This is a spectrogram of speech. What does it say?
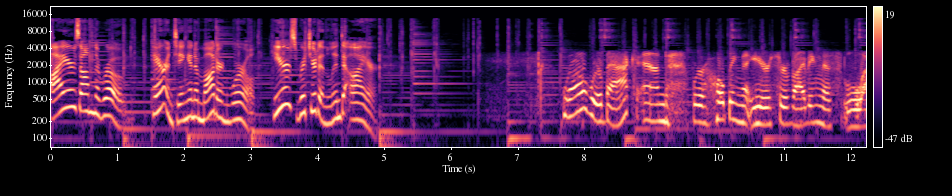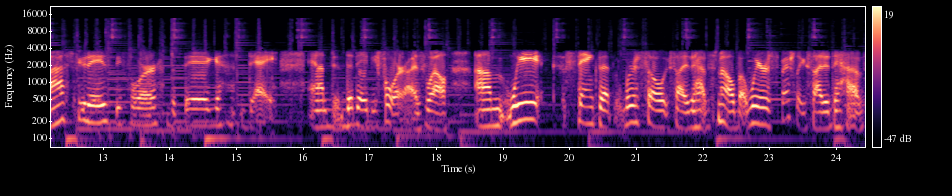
Eyres on the Road Parenting in a Modern World. Here's Richard and Linda Eyre. Well, we're back, and we're hoping that you're surviving this last few days before the big day, and the day before as well. Um, we think that we're so excited to have snow, but we're especially excited to have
